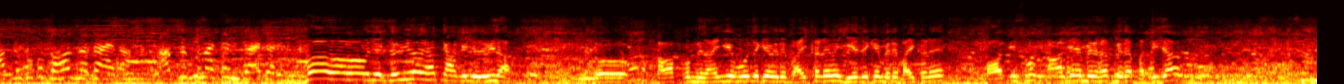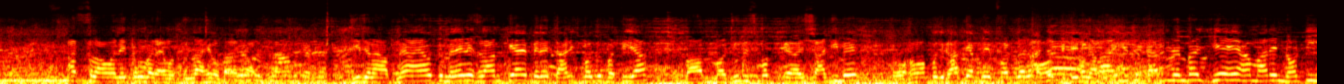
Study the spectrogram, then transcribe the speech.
आप लोगों को बहुत मज़ा आएगा। आप लोग भी हमारे एंजॉय करेंगे। वाह वाह वाह जमीला यहाँ कहाँ गई जमीला। तो अब आपको मिलाएँगे वो देखे मेरे भाई खड़े हैं ये देखे मेरे भाई खड़े हैं। और इस वक्त आ गए मेरे साथ मेरा भतीजा। अस्सलाम वालेकुम वरहमतुल्लाहि वबरकातुहू जी जनाब मैं आया हूँ तो मैंने सलाम किया है मेरे दानिश मधु भतीजा मौजूद इस वक्त शादी में तो हम आपको दिखाते हैं अपने फर्दर और डिटेलिंग फैमिली मेंबर ये है हमारे नोटी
